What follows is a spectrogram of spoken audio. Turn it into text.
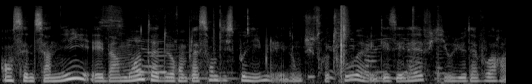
en Seine-Saint-Denis, et ben moins tu as de remplaçants disponibles. Et donc tu te retrouves avec des élèves qui, au lieu d'avoir euh,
